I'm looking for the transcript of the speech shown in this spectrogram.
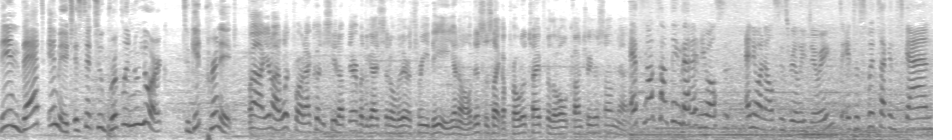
Then that image is sent to Brooklyn, New York to get printed. Well, you know, I looked for it. I couldn't see it up there, but the guy said over there 3D. You know, this is like a prototype for the whole country or something. It's not something that anyone else, anyone else is really doing. It's a split second scan.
